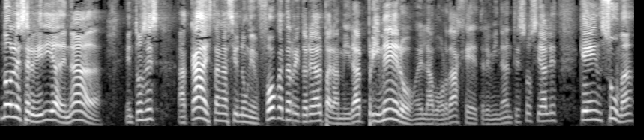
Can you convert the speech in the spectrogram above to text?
no les serviría de nada. Entonces, acá están haciendo un enfoque territorial para mirar primero el abordaje de determinantes sociales, que en suma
